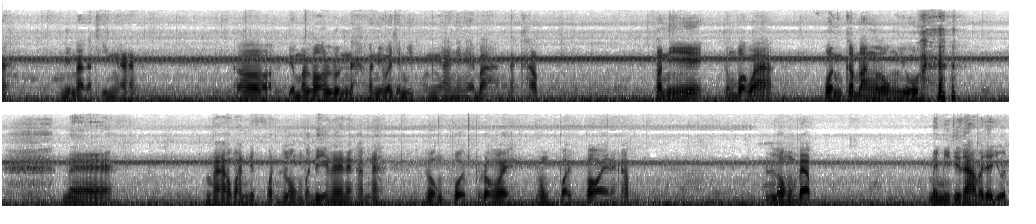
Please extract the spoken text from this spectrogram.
นะวันนี้มากับทีมงาน ก็เดี๋ยวมารอลุ้นนะวันนี้ว่าจะมีผลงานยังไงบ้างนะครับ ตอนนี้ต้องบอกว่าฝนกำลังลงอยู่ แหมมาวันที่ฝนลงพอดีเลยนะครับนะ ลงโปรยโปรยลงปล่อยปอยนะครับ ลงแบบไม่มีทีท่าว่าจะหยุด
